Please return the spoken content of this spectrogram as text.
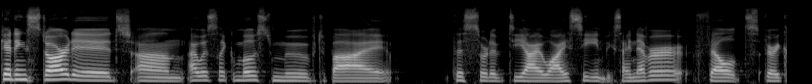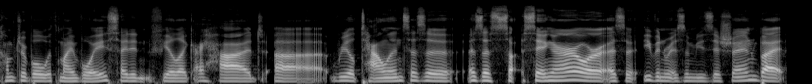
getting started, um, I was like most moved by this sort of DIY scene because I never felt very comfortable with my voice. I didn't feel like I had uh, real talents as a as a singer or as a even as a musician, but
